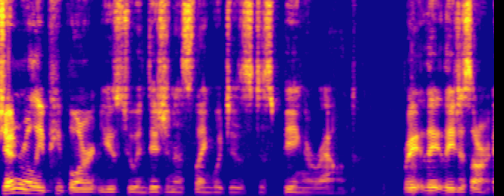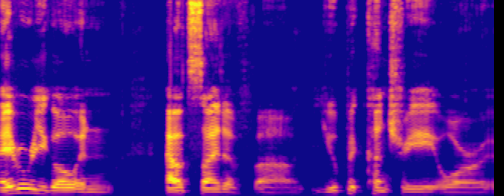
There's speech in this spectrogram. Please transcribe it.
generally people aren't used to indigenous languages just being around, right? They, they just aren't. Everywhere you go and outside of uh, Yupik country or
